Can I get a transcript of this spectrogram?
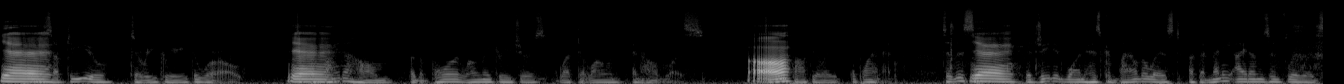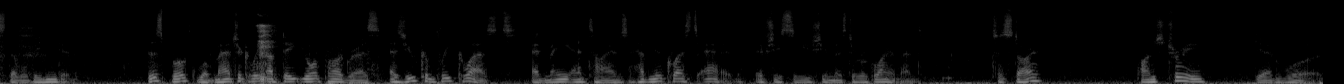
Yeah. It's up to you to recreate the world Yeah. to provide a home for the poor, lonely creatures left alone and homeless. Aww. To repopulate the planet. To this end, Yay. the Jaded One has compiled a list of the many items and fluids that will be needed. This book will magically update your progress as you complete quests, and may at times have new quests added if she sees she missed a requirement. To start, punch tree, get wood.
